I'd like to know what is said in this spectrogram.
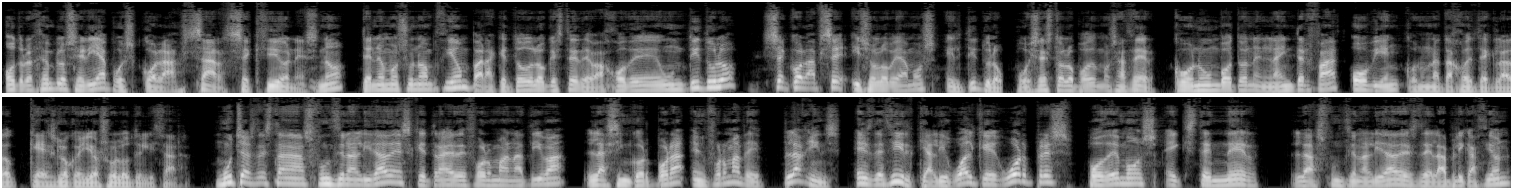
Otro ejemplo sería pues colapsar secciones, ¿no? Tenemos una opción para que todo lo que esté debajo de un título se colapse y solo veamos el título. Pues esto lo podemos hacer con un botón en la interfaz o bien con un atajo de teclado, que es lo que yo suelo utilizar. Muchas de estas funcionalidades que trae de forma nativa las incorpora en forma de plugins. Es decir, que al igual que WordPress podemos extender las funcionalidades de la aplicación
